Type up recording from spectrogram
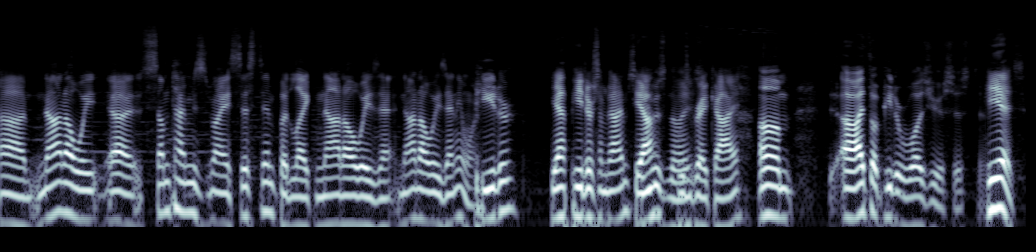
uh, not always. Uh, sometimes my assistant, but like not always. Not always anyone. Peter? yeah, Peter. Sometimes. Yeah, he was nice. He's nice. a great guy. Um, uh, I thought Peter was your assistant. He is.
